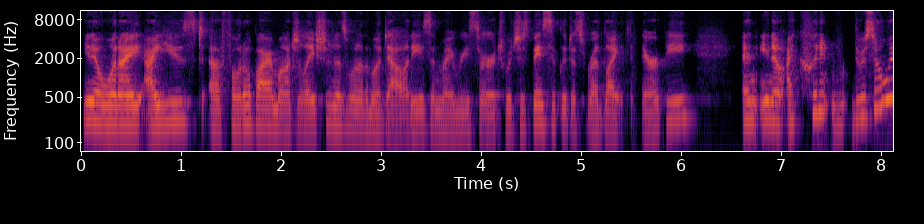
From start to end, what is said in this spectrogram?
you know when i i used uh, photobiomodulation as one of the modalities in my research which is basically just red light therapy and you know i couldn't there was no way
